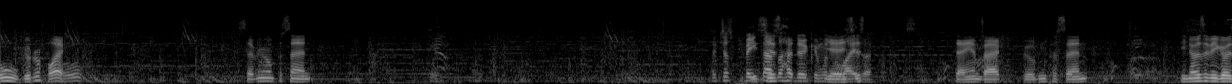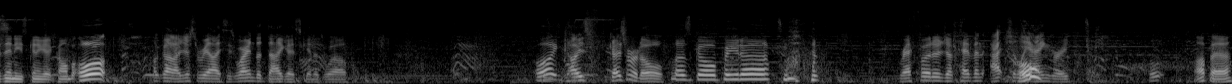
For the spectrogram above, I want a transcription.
Ooh, good reflect. Ooh. 71%. It just beats He's out the Hadouken with yeah, the he's just- laser. Staying back, building percent. He knows if he goes in, he's going to get combo. Oh! Oh god, I just realized he's wearing the Daigo skin as well. Oh, it goes goes for it all. Let's go, Peter! Rare footage of Heaven actually Oh. angry. Up air.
